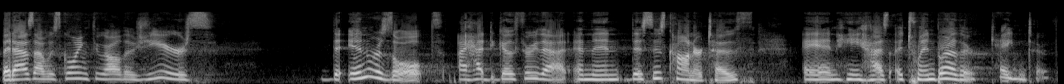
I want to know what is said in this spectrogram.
But as I was going through all those years, the end result, I had to go through that. And then this is Connor Toth, and he has a twin brother, Caden Toth,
